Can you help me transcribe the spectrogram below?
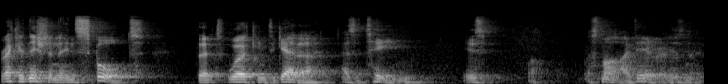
Recognition in sport that working together as a team is, well, a smart idea, really, isn't it?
